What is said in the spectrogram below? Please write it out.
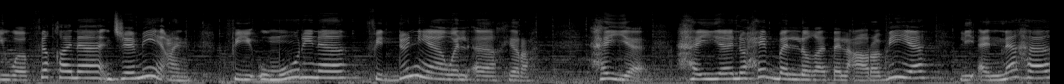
يوفقنا جميعا في أمورنا في الدنيا والآخرة. هيا هيا نحب اللغة العربية لأنها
